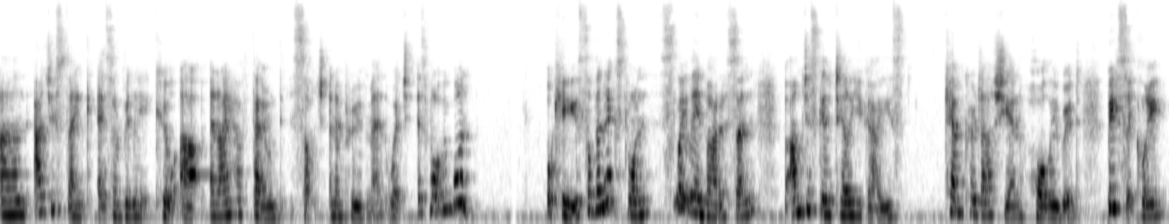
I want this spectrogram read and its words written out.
and I just think it's a really cool app and I have found such an improvement which is what we want. Okay, so the next one, slightly embarrassing, but I'm just going to tell you guys, Kim Kardashian Hollywood. Basically,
